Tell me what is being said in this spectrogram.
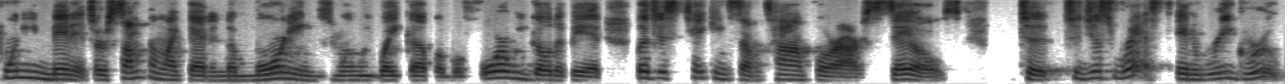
20 minutes, or something like that in the mornings when we wake up or before we go to bed, but just taking some time for ourselves to, to just rest and regroup.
